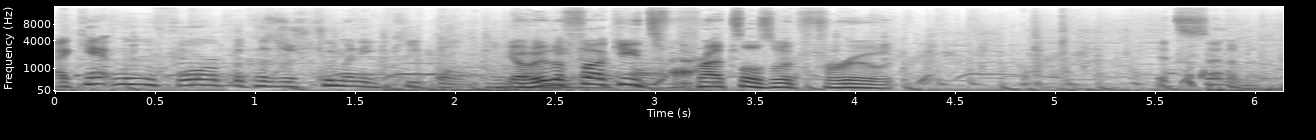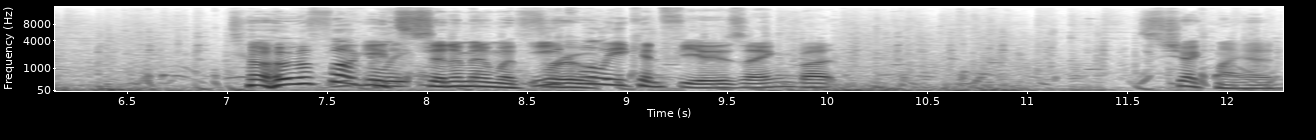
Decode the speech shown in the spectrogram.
I can't move forward because there's too many people. Yo, who the fuck eats pretzels with fruit? It's cinnamon. who the fuck Equally- eats cinnamon with fruit? Equally confusing, but Shake my head.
